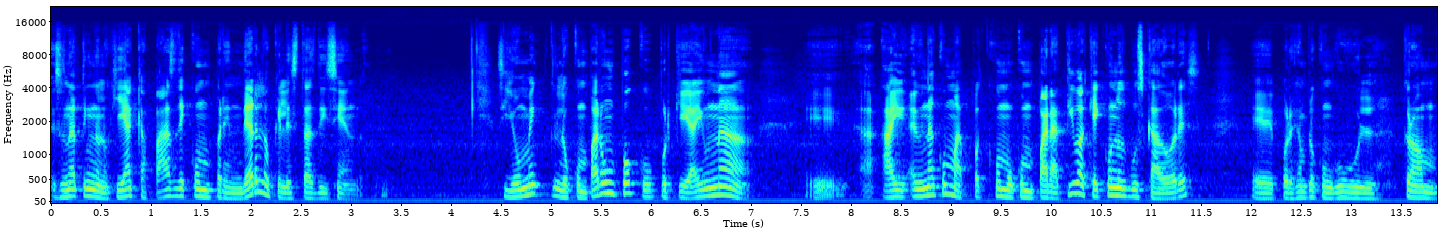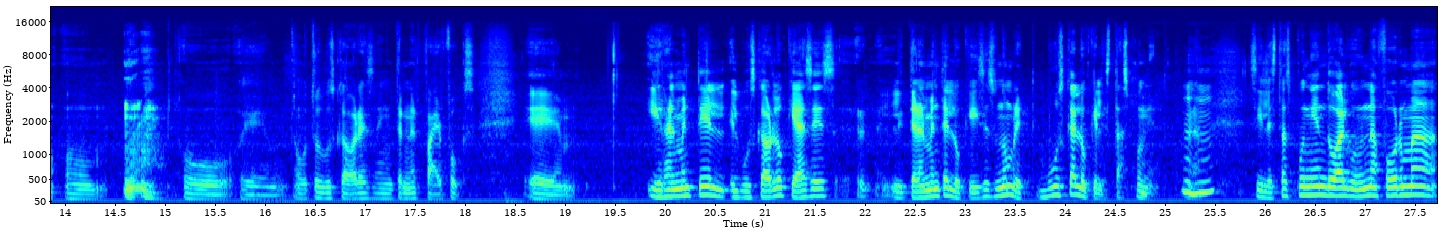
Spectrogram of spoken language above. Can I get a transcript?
es una tecnología capaz de comprender lo que le estás diciendo. Si yo me lo comparo un poco, porque hay una, eh, hay, hay, una como, como, comparativa que hay con los buscadores, eh, por ejemplo con Google Chrome o, otros buscadores en Internet, Firefox. y realmente el, el, buscador lo que hace es, literalmente lo que dice su nombre, busca lo que le estás poniendo. Si le estás poniendo algo de una forma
